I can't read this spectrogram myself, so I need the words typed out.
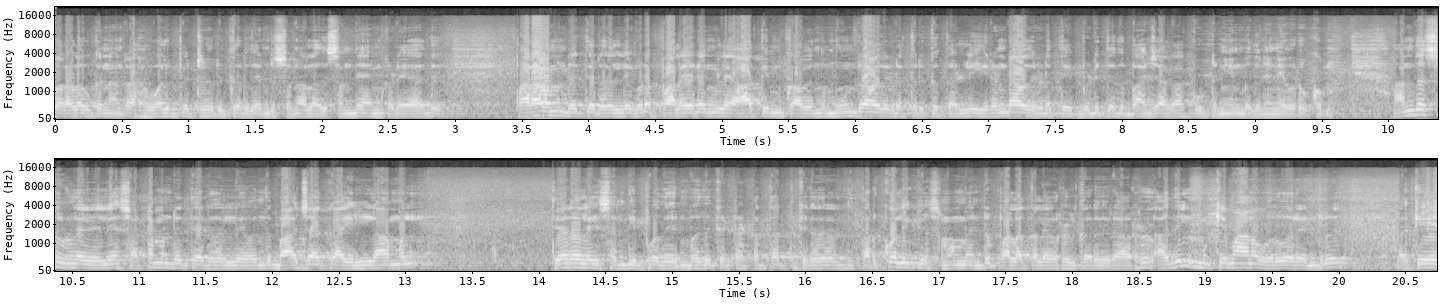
ஓரளவுக்கு நன்றாக வலுப்பெற்று இருக்கிறது என்று சொன்னால் அது சந்தேகம் கிடையாது. பாராளுமன்ற தேர்தலில் கூட பல இடங்களில் அதிமுக வந்து மூன்றாவது இடத்திற்கு தள்ளி இரண்டாவது இடத்தை பிடித்தது பாஜக கூட்டணி என்பது நினைவிருக்கும். அந்த சூழ்நிலையிலே சட்டமன்ற தேர்தலில் வந்து பாஜக இல்லாமல் தேர்தலை சந்திப்பது என்பது கிட்டத்தட்ட கிட்டத்தட்ட தற்கொலைக்கு சமம் என்று பல தலைவர்கள் கருதுகிறார்கள். அதில் முக்கியமான ஒருவர் என்று கே ஏ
